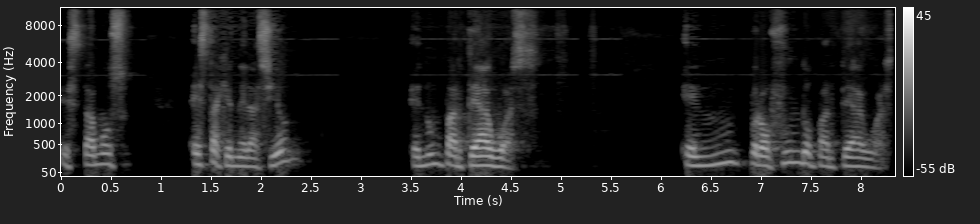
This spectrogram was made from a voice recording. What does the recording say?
estamos, esta generación, en un parteaguas, en un profundo parteaguas.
